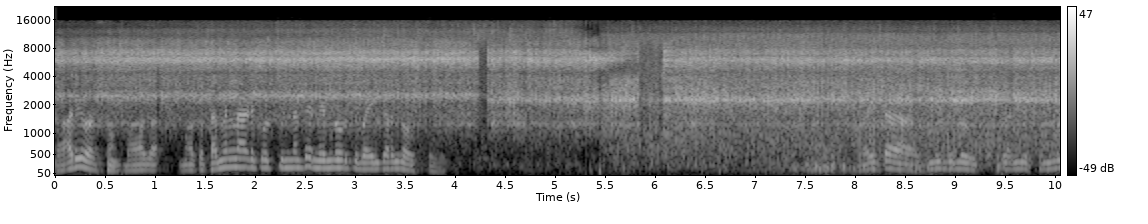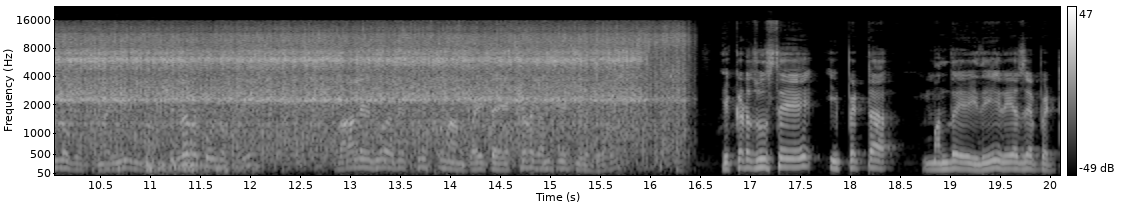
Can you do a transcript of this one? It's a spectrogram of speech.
భారీ వర్షం బాగా. మాకు తమిళనాడుకి వచ్చిందంటే నెల్లూరుకి భయంకరంగా వస్తుంది. బయట వీధులు ఇవన్నీ ఫుల్గా పోతున్నాయి. మా పిల్లల కూడా రాలేదు అదే చూస్తున్నాను బయట ఎక్కడ కనిపించలేదు. ఇక్కడ చూస్తే ఈ పెట్ట మంద ఇది రేజా పెట్ట.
